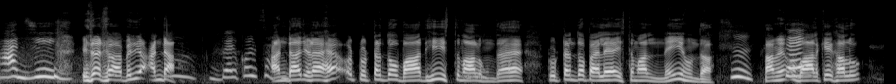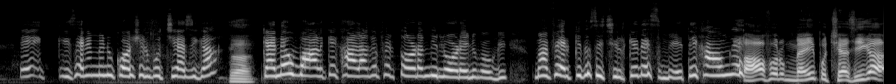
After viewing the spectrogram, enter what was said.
ਹਾਂਜੀ। ਇਹਦਾ ਜਵਾਬ ਹੈ ਜੀ ਅੰਡਾ। ਬਿਲਕੁਲ ਸਹੀ। ਅੰਡਾ ਜਿਹੜਾ ਹੈ ਉਹ ਟੁੱਟਣ ਤੋਂ ਬਾਅਦ ਹੀ ਇਸਤੇਮਾਲ ਹੁੰਦਾ ਹੈ। ਟੁੱਟਣ ਤੋਂ ਪਹਿਲੇ ਇਸਤੇਮਾਲ ਨਹੀਂ ਹੁੰਦਾ। ਹੂੰ। ਭਾਵੇਂ ਤੇ ਉਬਾਲ ਕੇ ਖਾ ਲਓ। ਇਹ ਕਿਸੇ ਨੇ ਮੈਨੂੰ ਕੁਐਸਚਨ ਪੁੱਛਿਆ ਸੀਗਾ ਹਾਂ। ਕਹਿੰਦੇ ਉਬਾਲ ਕੇ ਖਾ ਲਾਂਗੇ ਫਿਰ ਤੋੜਨ ਦੀ ਲੋੜ ਹੀ ਨਹੀਂ ਪਊਗੀ। ਮੈਂ ਫਿਰ ਕੀ ਤੁਸੀਂ ਛਿਲਕੇ ਦੇ ਸਮੇਤ ਹੀ ਖਾਓਗੇ? ਆ ਫਿਰ ਮੈਂ ਹੀ ਪੁੱਛਿਆ ਸੀਗਾ।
